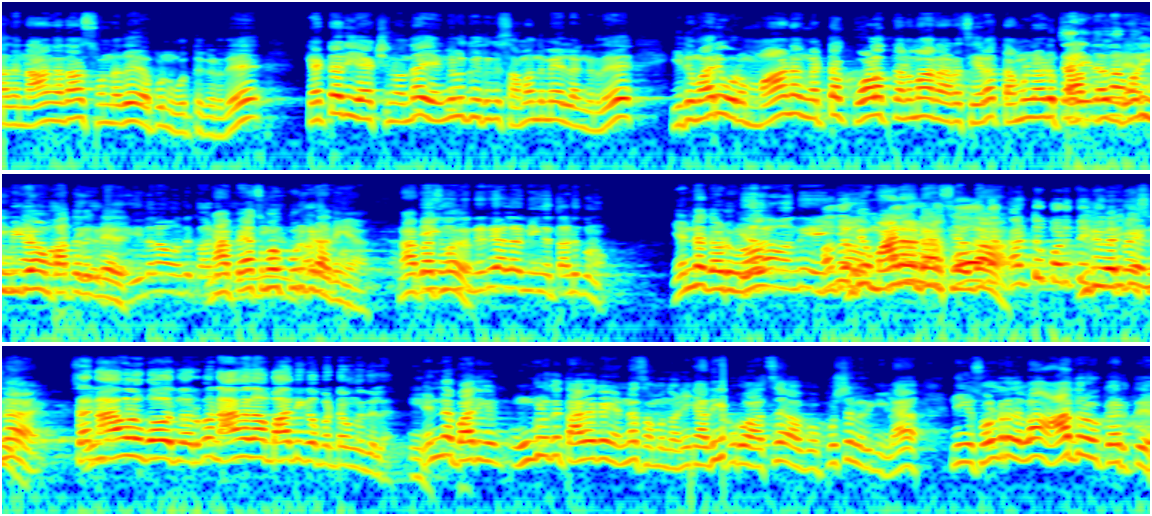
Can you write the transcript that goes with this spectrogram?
அது நாங்கள் தான் சொன்னது அப்படின்னு ஒத்துக்கிறது கெட்ட ரியாக்ஷன் வந்தால் எங்களுக்கு இதுக்கு சம்மந்தமே இல்லைங்கிறது இது மாதிரி ஒரு மானங்கட்ட கோலத்தனமான அரசியலை தமிழ்நாடு பார்த்தது கிடையாது இந்தியாவும் பார்த்தது கிடையாது. சார். இதெல்லாம் வந்து நான் பேசும்போது குறுக்கிடாதீங்க. நான் பேசும்போது நெறியாளர் நீங்க தடுக்கணும். என்ன தடுக்கணும்? வந்து மாநாட்டு அரசியல் தான். கட்டுப்படுத்தி இது வரைக்கும் என்ன? சார் நாங்களும் கோவத்துல இருக்கோம். நாங்க தான் பாதிக்கப்பட்டவங்க இதுல. என்ன பாதிக்க உங்களுக்கு தவிர என்ன சம்பந்தம்? நீங்க அதிகாரப்பூர்வ புஷன் இருக்கீங்களா? நீங்க சொல்றதெல்லாம் ஆதரவு கருத்து.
